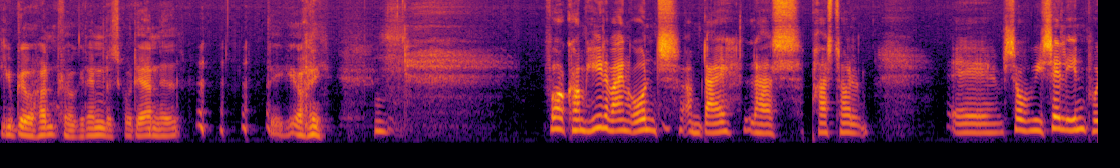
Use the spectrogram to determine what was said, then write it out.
de blev håndplukket, dem der skulle derned. Det gjorde de. For at komme hele vejen rundt om dig, Lars Præstholm, øh, så var vi selv inde på,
